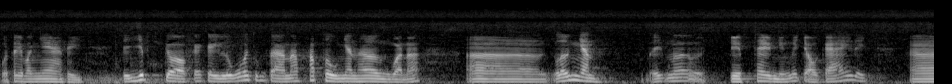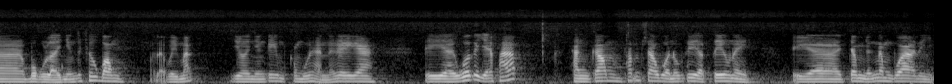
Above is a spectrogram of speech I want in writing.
của tây ban nha thì sẽ giúp cho cái cây lúa chúng ta nó hấp thu nhanh hơn và nó à, lớn nhanh để nó kịp theo những cái trò cái đi à, bù lại những cái số bông đã bị mất do những cái con mũi hành nó gây ra. Thì à, với cái giải pháp thành công thấm sâu và tiêu đặc tiêu này thì à, trong những năm qua thì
